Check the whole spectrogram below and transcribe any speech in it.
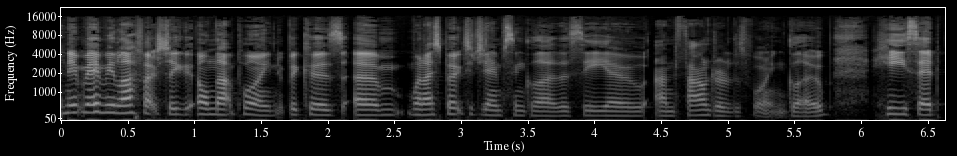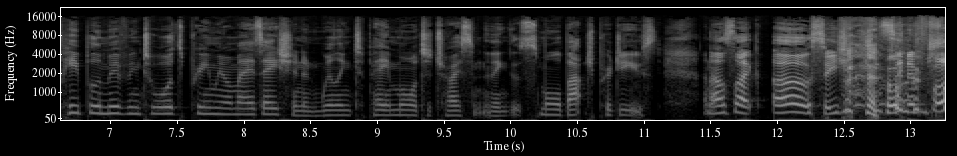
And it made me laugh actually on that point because um, when I spoke to James Sinclair, the CEO and founder of the Sporting Globe, he said people are moving towards premiumization and willing to pay more to try something that's small batch produced. And I was like, oh, so you consider Four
